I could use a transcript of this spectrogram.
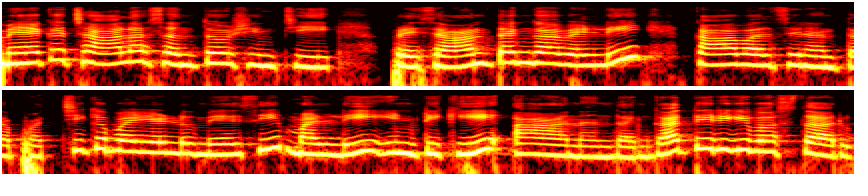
మేక చాలా సంతోషించి ప్రశాంతంగా వెళ్ళి కావలసినంత పచ్చిక బయళ్ళు మేసి మళ్ళీ ఇంటికి ఆనందంగా తిరిగి వస్తారు.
